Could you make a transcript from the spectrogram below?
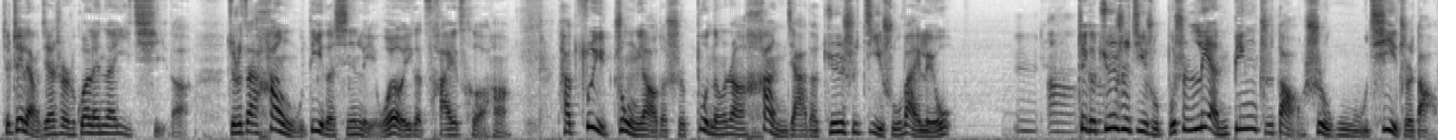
就这两件事是关联在一起的，就是在汉武帝的心里，我有一个猜测哈，他最重要的是不能让汉家的军事技术外流。嗯嗯这个军事技术不是练兵之道，是武器之道。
